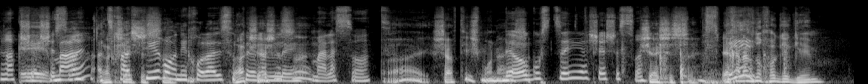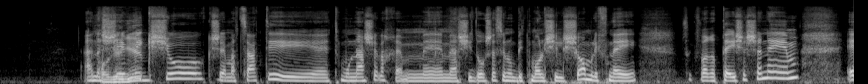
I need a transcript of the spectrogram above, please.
רק אה, 16? מה? את רק צריכה 16. שיר או אני יכולה לספר רק על... 16? מה לעשות? וואי, ישבתי 18. באוגוסט זה יהיה 16. 16. איך אנחנו חוגגים? אנשים חוגגים? ביקשו, כשמצאתי אה, תמונה שלכם אה, מהשידור שעשינו בתמול שלשום לפני, זה כבר תשע שנים, אה,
